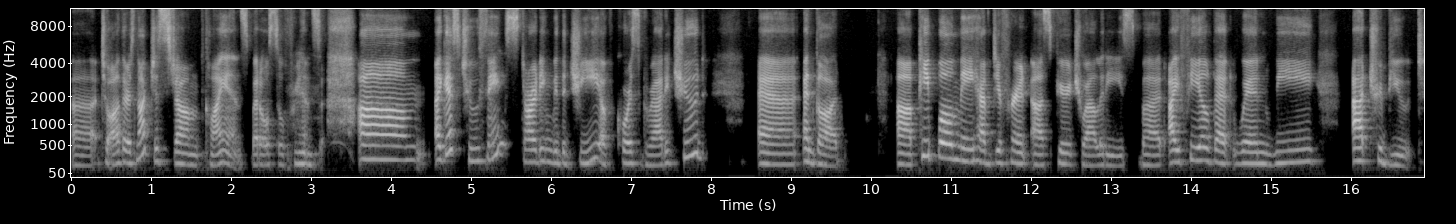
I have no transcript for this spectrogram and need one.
uh, to others, not just um, clients, but also friends. Um, I guess two things, starting with the G, of course, gratitude and, and God. Uh, people may have different uh, spiritualities, but I feel that when we attribute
